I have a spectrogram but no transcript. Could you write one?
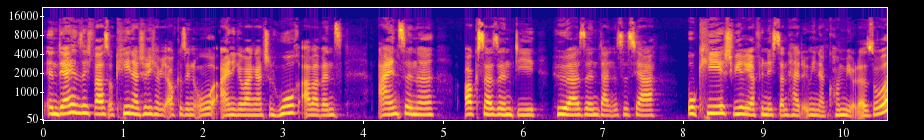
in der Hinsicht war es okay. Natürlich habe ich auch gesehen, oh, einige waren ganz schön hoch, aber wenn es einzelne Ochser sind, die höher sind, dann ist es ja okay, schwieriger finde ich es dann halt irgendwie in einer Kombi oder so.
